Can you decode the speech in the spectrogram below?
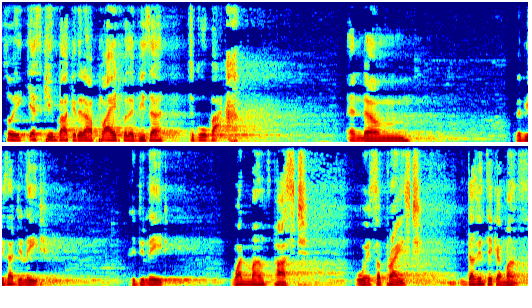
So he just came back and then I applied for the visa to go back. And um, the visa delayed. It delayed. One month passed. We were surprised. It doesn't take a month.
